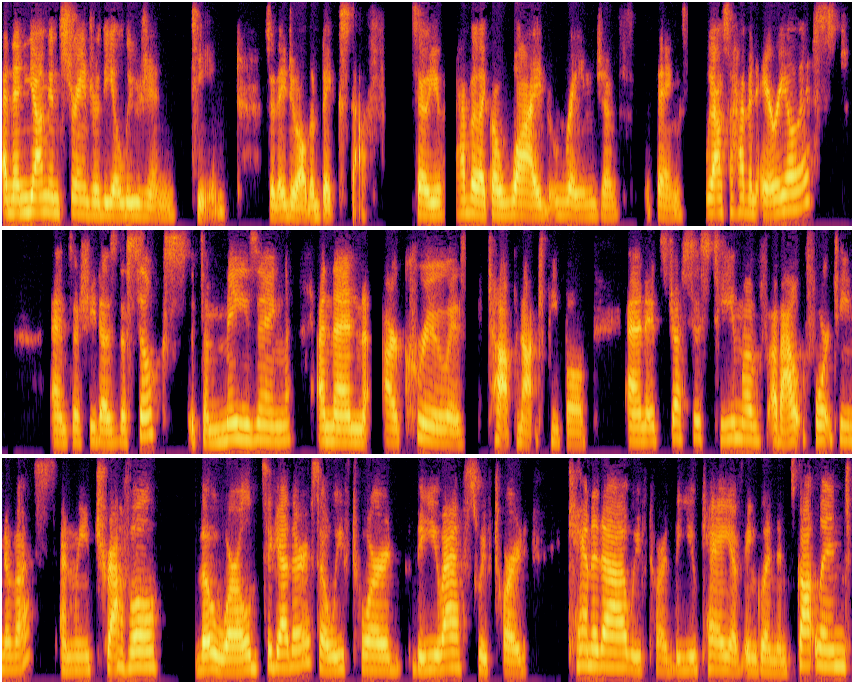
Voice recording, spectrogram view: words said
And then Young and Strange are the illusion team. So they do all the big stuff. So you have like a wide range of things. We also have an aerialist. And so she does the silks. It's amazing. And then our crew is top notch people. And it's just this team of about 14 of us. And we travel the world together. So we've toured the US, we've toured Canada, we've toured the UK of England and Scotland.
